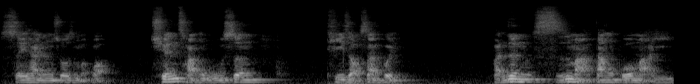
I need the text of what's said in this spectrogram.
谁还能说什么话？全场无声，提早散会。反正死马当活马医，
